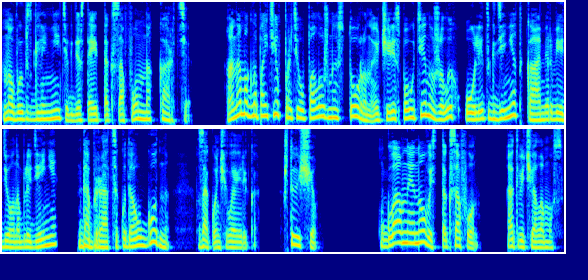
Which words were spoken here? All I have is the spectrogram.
но вы взгляните, где стоит таксофон на карте. Она могла пойти в противоположную сторону и через паутину жилых улиц, где нет камер видеонаблюдения, добраться куда угодно, — закончила Эрика. Что еще? «Главная новость — таксофон», — отвечала Мус,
